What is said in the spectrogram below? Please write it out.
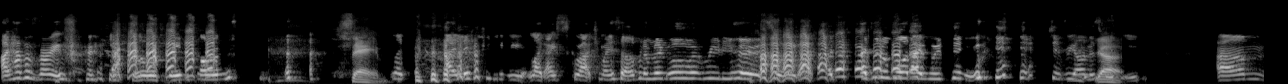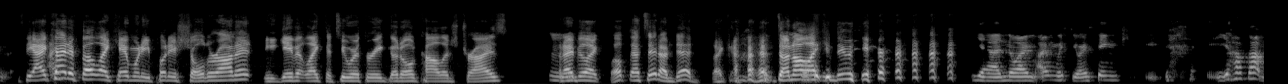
I have a very, very low pain tolerance. Like I literally, like, I scratch myself and I'm like, oh, it really hurts. So, like, I, I, don't know what I would do, to be honest Yeah. with you. Um, See, I kind of felt like him when he put his shoulder on it. He gave it like the two or three good old college tries. And I'd be like, well, that's it. I'm dead. Like, I've done all I can do here. yeah, no, I'm, I'm with you. I think you have that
